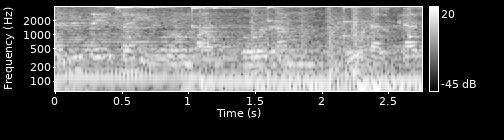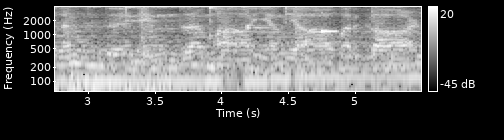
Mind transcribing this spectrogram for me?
எண் திசைவும் அப்புறம் உடல் கலந்து நின்ற மாயம் யாவர் காண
